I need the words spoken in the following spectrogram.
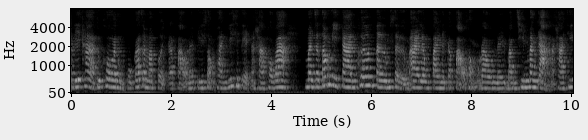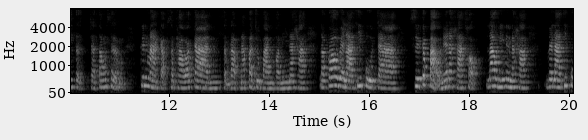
วัสดีค่ะทุกคนปูก็จะมาเปิดกระเป๋าในปี 2021 นะคะ เพราะว่ามันจะต้องมีการเพิ่มเติมเสริมอะไรลงไปในกระเป๋าของเราในบางชิ้นบางอย่างนะคะ ที่จะจะต้องเสริมขึ้นมากับสภาวะการสำหรับณปัจจุบันตอนนี้นะคะ แล้วก็เวลาที่ปูจะซื้อกระเป๋าเนี่ยนะคะ ขอเล่านิดนึงนะคะ เวลาที่ปู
